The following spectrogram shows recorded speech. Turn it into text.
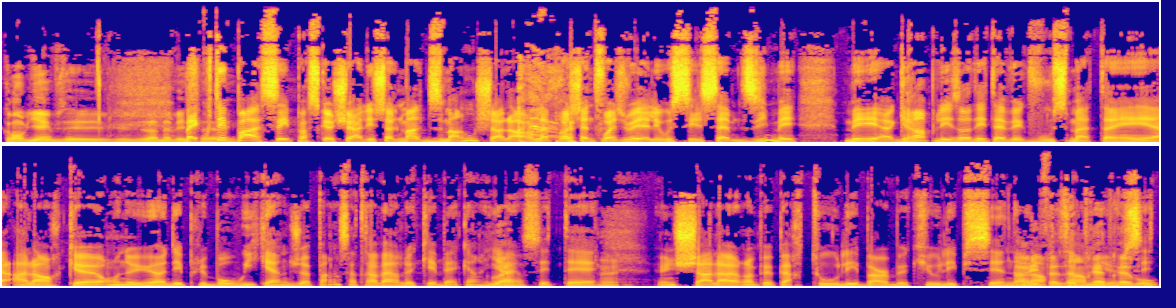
Combien vous, avez- vous en avez Ben écoutez, pas assez parce que je suis allé seulement le dimanche. Alors la prochaine fois, je vais aller aussi le samedi. Mais, mais euh, grand plaisir d'être avec vous ce matin euh, alors qu'on a eu un des plus beaux week-ends, je pense, à travers le Québec. hein. Hier, Ouais. c'était Ouais. une chaleur un peu partout, les barbecues, les piscines. Ah, il alors faisait tant très, mieux. très beau.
